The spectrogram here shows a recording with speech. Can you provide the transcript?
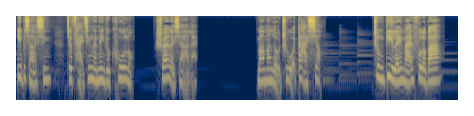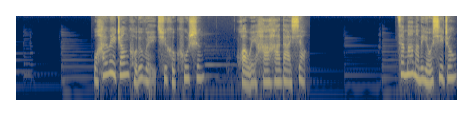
一不小心就踩进了那个窟窿，摔了下来。妈妈搂住我大笑：“中地雷埋伏了吧？”我还未张口的委屈和哭声，化为哈哈大笑。在妈妈的游戏中，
